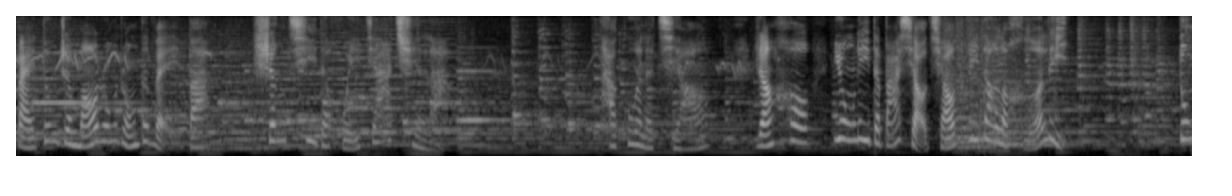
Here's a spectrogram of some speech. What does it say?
摆动着毛茸茸的尾巴，生气地回家去了。他过了桥，然后用力地把小桥推到了河里。咚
